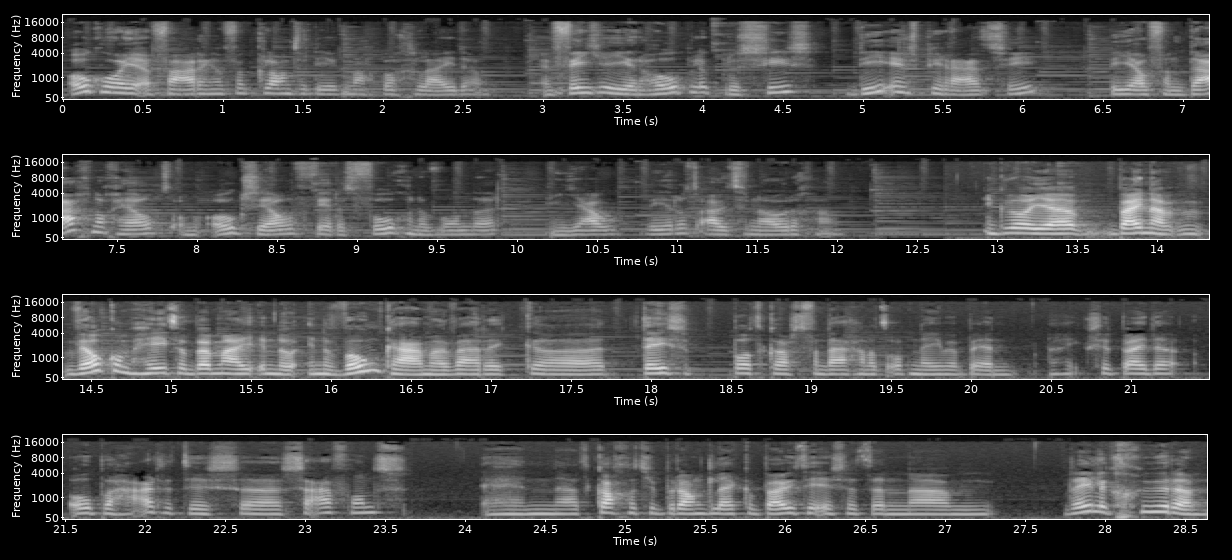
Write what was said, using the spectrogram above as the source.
Ook hoor je ervaringen van klanten die ik mag begeleiden. En vind je hier hopelijk precies die inspiratie die jou vandaag nog helpt om ook zelf weer het volgende wonder in jouw wereld uit te nodigen. Ik wil je bijna welkom heten bij mij in de, in de woonkamer waar ik uh, deze podcast vandaag aan het opnemen ben. Ik zit bij de open haard. Het is uh, s avonds en eh, het kacheltje brandt lekker. Buiten is het een um, redelijk gure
